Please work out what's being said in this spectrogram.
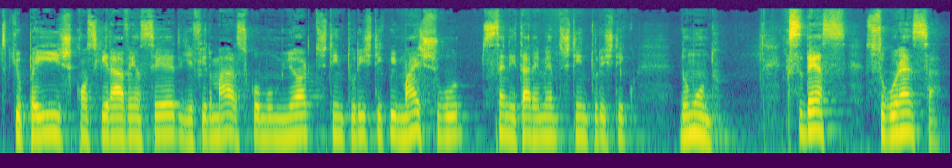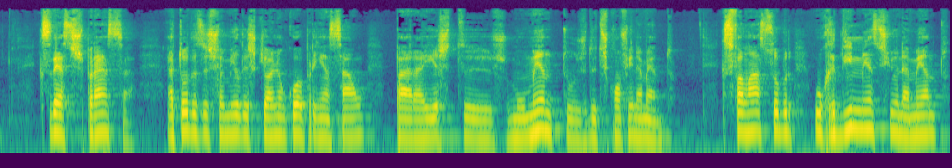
de que o país conseguirá vencer e afirmar-se como o melhor destino turístico e mais seguro, sanitariamente, destino turístico do mundo. Que se desse segurança, que se desse esperança a todas as famílias que olham com apreensão para estes momentos de desconfinamento. Que se falasse sobre o redimensionamento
